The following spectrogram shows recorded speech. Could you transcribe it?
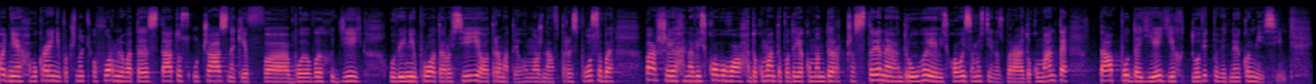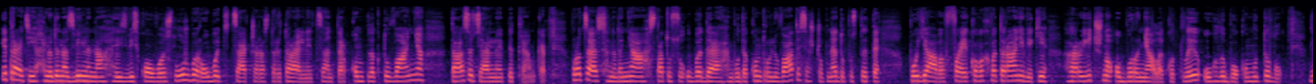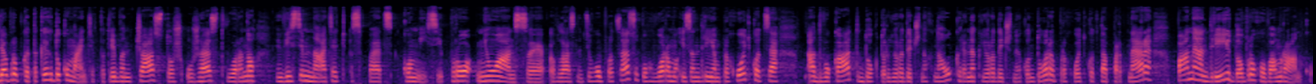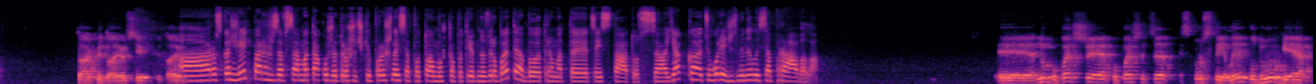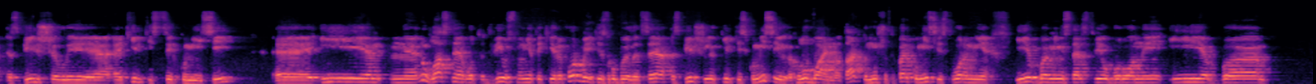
Сьогодні в Україні почнуть оформлювати статус учасників е, бойових дій у війні проти Росії. Отримати його можна в три способи. Перший на військового документи подає командир частини. Другий військовий самостійно збирає документи та подає їх до відповідної комісії. І третій людина звільнена із військової служби робить це через територіальний центр комплектування та соціальної підтримки. Процес надання статусу УБД буде контролюватися, щоб не допустити появи фейкових ветеранів, які героїчно обороняли котли у глибокому тилу. Для обробки таких документів потрібен час, тож уже створено 18 спецкомісій. Про нюанси власне цього процесу поговоримо із Андрієм Приходько. Це адвокат, доктор юридичних наук, керівник юридичної контори Приходько та партнери. Пане Андрію, доброго вам ранку. Так, вітаю всіх. Вітаю. А, розкажіть, перш за все, ми так уже трошечки пройшлися по тому, що потрібно зробити, аби отримати цей статус. Як е, цьогоріч змінилися правила? Е, ну, по-перше, по-перше, це спростили. По-друге, збільшили е, кількість цих комісій. Е, і ну, власне, от дві основні такі реформи, які зробили, це збільшили кількість комісій глобально, так тому що тепер комісії створені і в міністерстві оборони, і в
